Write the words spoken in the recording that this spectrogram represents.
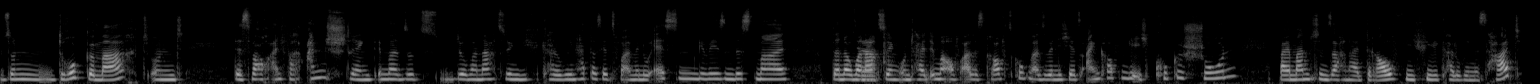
so einen Druck gemacht und das war auch einfach anstrengend, immer so darüber nachzudenken, wie viel Kalorien hat das jetzt, vor allem wenn du essen gewesen bist mal, dann darüber Ja. nachzudenken und halt immer auf alles drauf zu gucken. Also wenn ich jetzt einkaufen gehe, ich gucke schon bei manchen Sachen halt drauf, wie viel Kalorien es hat.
